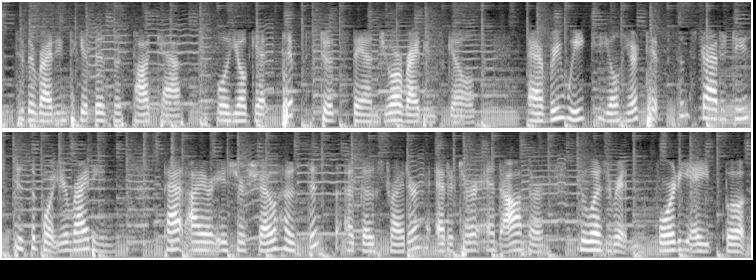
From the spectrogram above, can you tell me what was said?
to the Writing to Get Business podcast, where you'll get tips to expand your writing skills. Every week, you'll hear tips and strategies to support your writing. Pat Iyer is your show hostess, a ghostwriter, editor, and author who has written 48 books.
